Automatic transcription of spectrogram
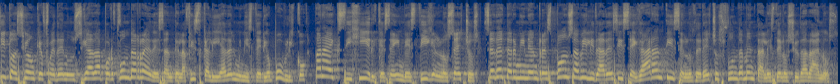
situación que fue denunciada por Fundaredes ante la Fiscalía del Ministerio Público para exigir que se investiguen los hechos, se determinen responsabilidades y se garanticen los derechos fundamentales de los ciudadanos.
